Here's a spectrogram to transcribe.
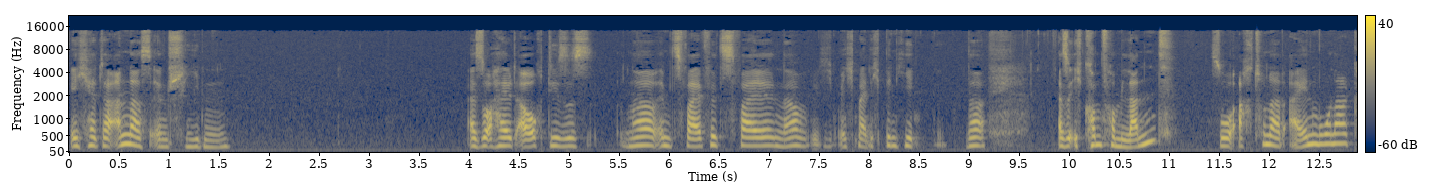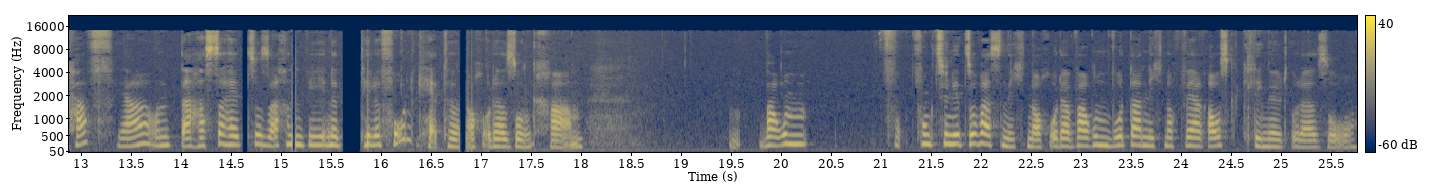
ich hätte anders entschieden also halt auch dieses, ne, im Zweifelsfall, ne, ich, ich meine, ich bin hier, ne, also ich komme vom Land, so 800 Einwohner Kaff, ja, und da hast du halt so Sachen wie eine Telefonkette noch oder so ein Kram. Warum funktioniert sowas nicht noch oder warum wurde da nicht noch wer rausgeklingelt oder so?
